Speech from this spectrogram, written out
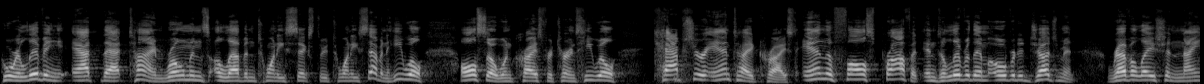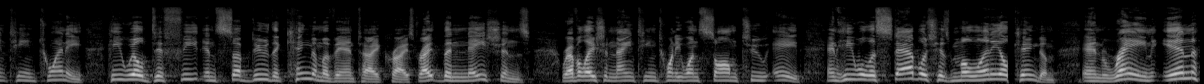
who are living at that time. Romans 11, 26 through 27. He will also, when Christ returns, he will capture Antichrist and the false prophet and deliver them over to judgment. Revelation 19:20. He will defeat and subdue the kingdom of Antichrist, right? The nations. Revelation 19:21, Psalm 2:8. And he will establish his millennial kingdom and reign in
